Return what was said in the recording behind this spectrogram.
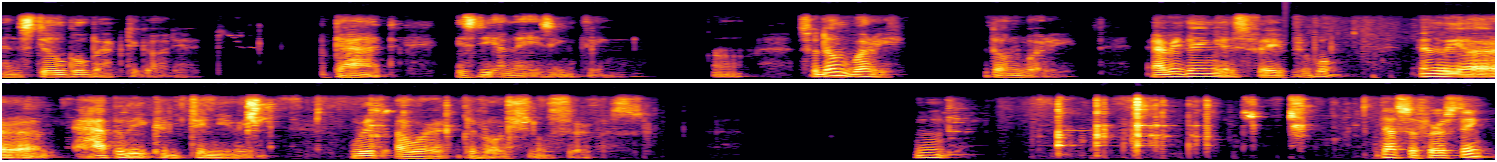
and still go back to Godhead. That is the amazing thing. Uh, so don't worry. Don't worry. Everything is favorable, and we are uh, happily continuing with our devotional service. Mm. That's the first thing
